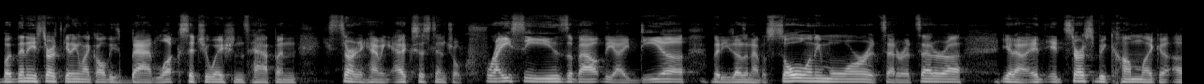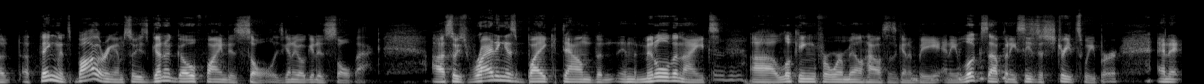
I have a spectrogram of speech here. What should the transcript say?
But then he starts getting like all these bad luck situations happen. He's starting having existential crises about the idea that he doesn't have a soul anymore, et cetera, et cetera. You know, it, it starts to become like a, a, a thing that's bothering him. So he's gonna go find his soul. He's gonna go get his soul back. Uh, so he's riding his bike down the in the middle of the night, uh, looking for where Milhouse is going to be, and he looks up and he sees a street sweeper, and it.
